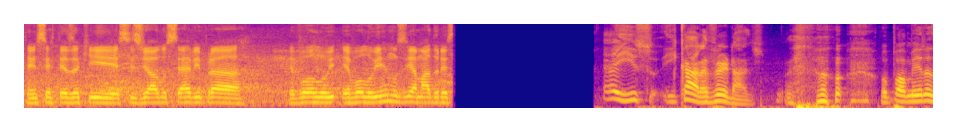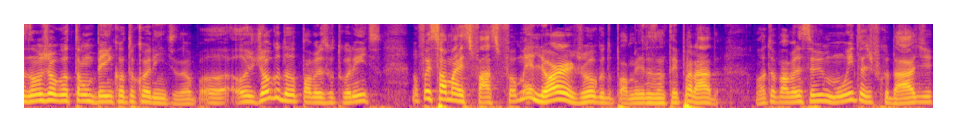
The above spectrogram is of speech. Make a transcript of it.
tenho certeza que esses jogos servem para evoluir, evoluirmos e amadurecer. É isso. E, cara, é verdade. o Palmeiras não jogou tão bem quanto o Corinthians. O, jogo do Palmeiras contra o Corinthians não foi só mais fácil, foi o melhor jogo do Palmeiras na temporada. Ontem o Palmeiras teve muita dificuldade,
